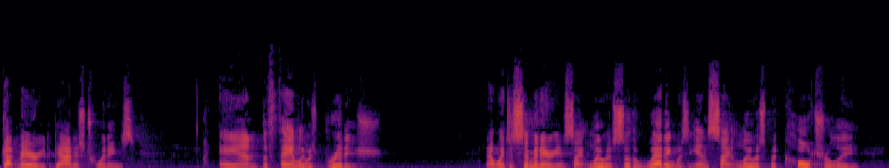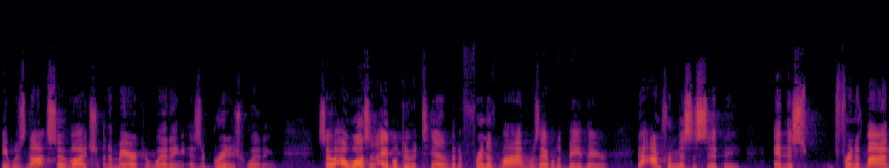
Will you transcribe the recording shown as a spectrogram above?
got married, a guy in his 20s, and the family was British. And I went to seminary in St. Louis, so the wedding was in St. Louis, but culturally, it was not so much an American wedding as a British wedding. So I wasn't able to attend, but a friend of mine was able to be there. Now, I'm from Mississippi, and this friend of mine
